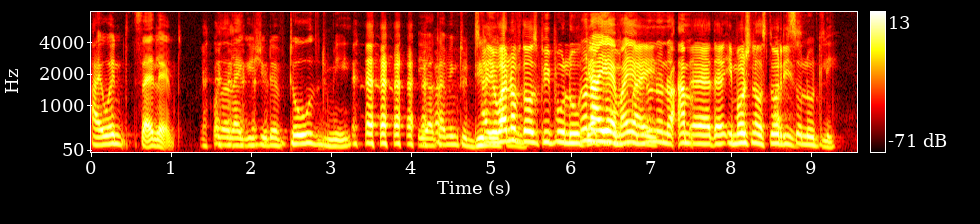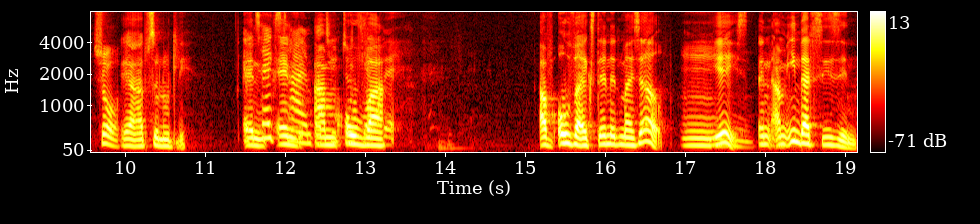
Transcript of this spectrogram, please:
I went silent. Because I was like, you should have told me you are coming to deal. Are you with one me. of those people who No, get no, I am, I am. No, no, no, I'm- the, the emotional stories? Absolutely. Sure. Yeah, absolutely. It takes time, but I'm you do over. get there. I've overextended myself. Yes, and I'm in that season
